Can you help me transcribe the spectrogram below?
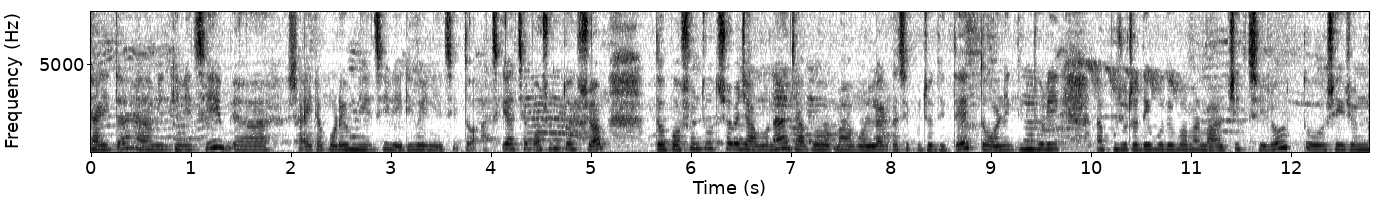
শাড়িটা আমি কিনেছি শাড়িটা পরেও নিয়েছি রেডি হয়ে নিয়েছি। তো আজকে আছে বসন্ত উৎসব। তো বসন্ত উৎসবে যাব না, যাব মা বললার কাছে পুজো দিতে। তো অনেক দিন ধরেই পুজোটা দেবো দেবো আমার মা ছিল। তো সেই জন্য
